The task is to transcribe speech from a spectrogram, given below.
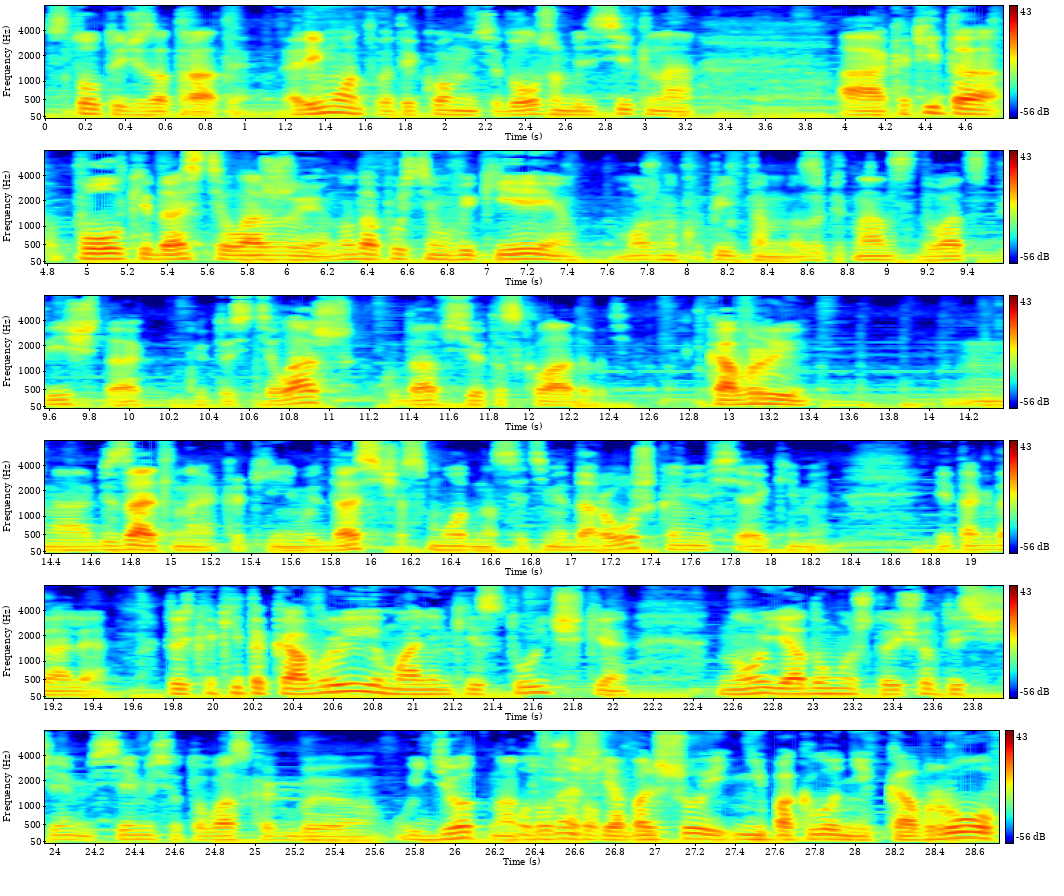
100 э, тысяч затраты. Ремонт в этой комнате должен быть действительно а, какие-то полки, да, стеллажи. Ну, допустим, в Икее можно купить там за 15-20 тысяч, да, какой-то стеллаж, куда все это складывать. Ковры обязательно какие-нибудь, да, сейчас модно с этими дорожками всякими и так далее. То есть какие-то ковры, маленькие стульчики, но я думаю, что еще 1070 у вас как бы уйдет на вот то, знаешь, что... я большой не поклонник ковров,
